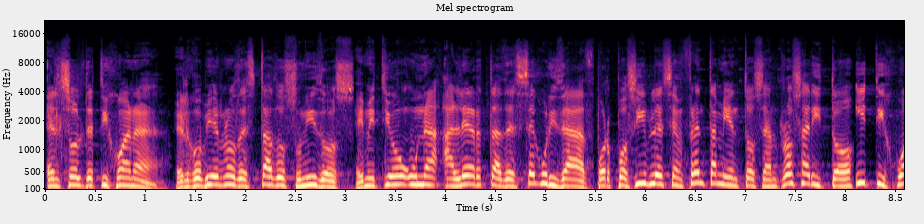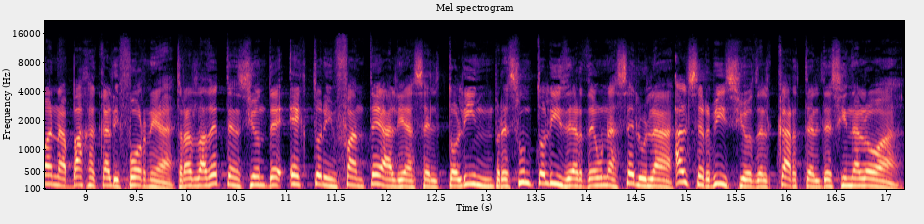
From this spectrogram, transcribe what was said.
El Sol de Tijuana. El gobierno de Estados Unidos emitió una alerta de seguridad por posibles enfrentamientos en Rosarito y Tijuana, Baja California, tras la detención de Héctor Infante, alias el Tolín, presunto líder de una célula al servicio del cártel de Sinaloa.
